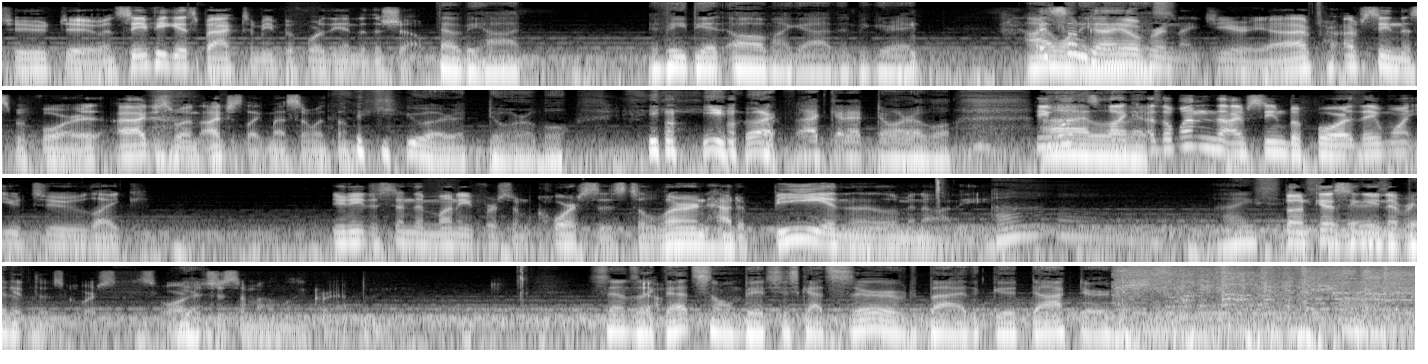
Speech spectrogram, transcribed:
to do? And see if he gets back to me before the end of the show. That would be hot. If he did, oh my god, that'd be great. I some guy over this. in Nigeria. I've I've seen this before. I just want I just like messing with them. you are adorable. you are fucking adorable. He wants like it. the one that I've seen before. They want you to like. You need to send them money for some courses to learn how to be in the Illuminati. Oh, I see. So I'm So guessing you never get of- those courses, or Yeah. it's just some online crap. Sounds like Yeah. that son bitch just got served by the good doctor. Uh,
